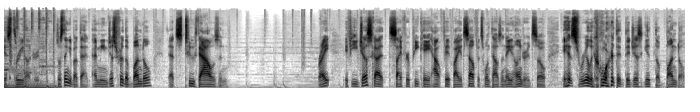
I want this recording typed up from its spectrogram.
is 300. So think about that. I mean, just for the bundle, that's 2,000, right? if you just got Sypher PK outfit by itself, it's 1,800. So it's really worth it to just get the bundle.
